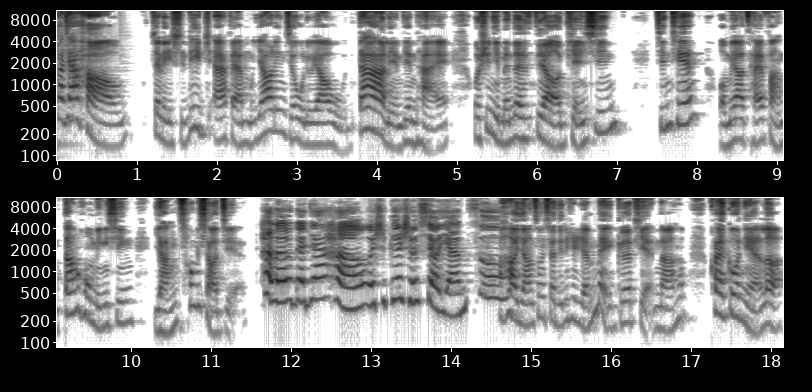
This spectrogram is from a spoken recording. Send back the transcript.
大家好，这里是励志 FM 幺零九五六幺五大连电台，我是你们的小甜心。今天我们要采访当红明星洋葱小姐。Hello，大家好，我是歌手小洋葱。啊，洋葱小姐真是人美歌甜呐！快过年了，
